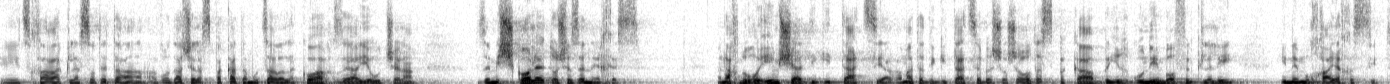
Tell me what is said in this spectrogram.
היא צריכה רק לעשות את העבודה של אספקת המוצר ללקוח, זה הייעוד שלה. זה משקולת או שזה נכס? אנחנו רואים שהדיגיטציה, רמת הדיגיטציה בשרשרות אספקה בארגונים באופן כללי היא נמוכה יחסית.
